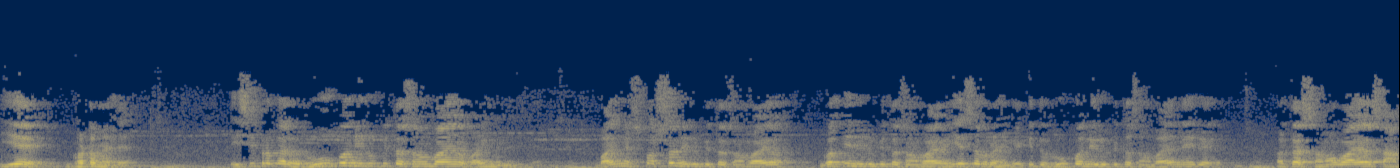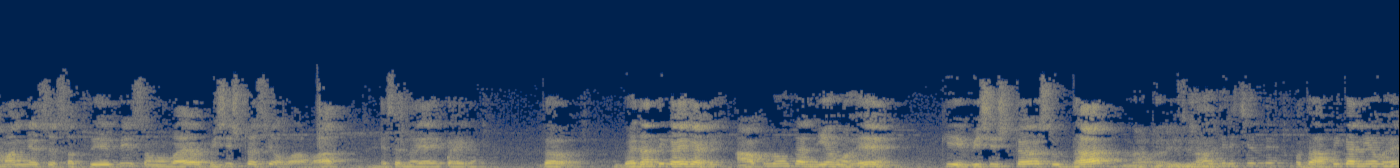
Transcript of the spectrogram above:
ये घट में है। इसी प्रकार रूप निरूपित समवाय वायु में नहीं है। वायु में स्पर्श निरूपित समवाय, गति निरूपित समवाय, ये सब रहेंगे, किंतु रूप निरूपित समवाय नहीं रहेगा। अर्थात समवाय सामान्य से सत्व भी समवाय विशिष्ट से अभाव ऐसे नया कहेगा। तो वेदांति कहेगा कि आप लोगों का नियम है कि विशिष्ट शुद्धा न तिरचियते वो तो आप ही का नियम है।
